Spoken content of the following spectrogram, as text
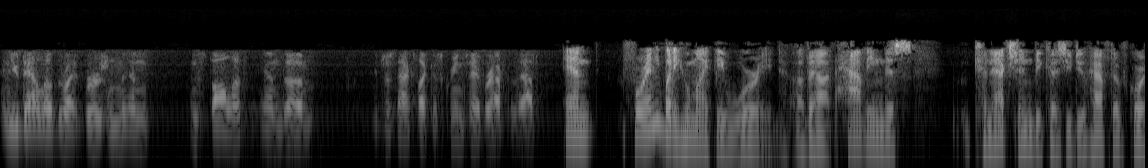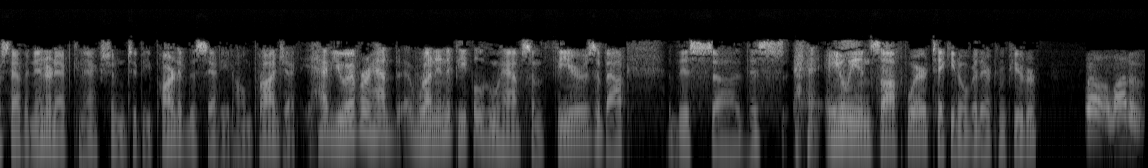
And you download the right version and install it, and um, it just acts like a screensaver after that. And for anybody who might be worried about having this connection because you do have to, of course, have an internet connection to be part of the SETI at Home project. Have you ever had run into people who have some fears about this uh, this alien software taking over their computer? Well, a lot of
